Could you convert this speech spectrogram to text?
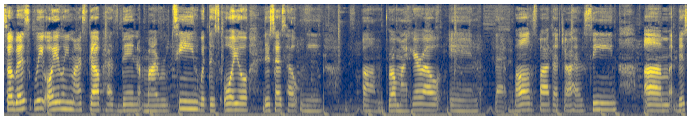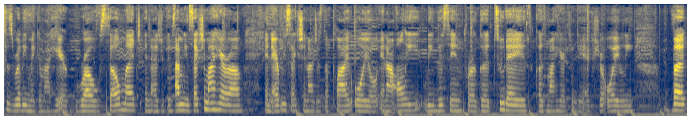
So basically, oiling my scalp has been my routine with this oil. This has helped me um, grow my hair out and that bald spot that y'all have seen. Um, this is really making my hair grow so much. And as you can see, I mean, section my hair off. In every section, I just apply oil. And I only leave this in for a good two days because my hair can get extra oily. But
